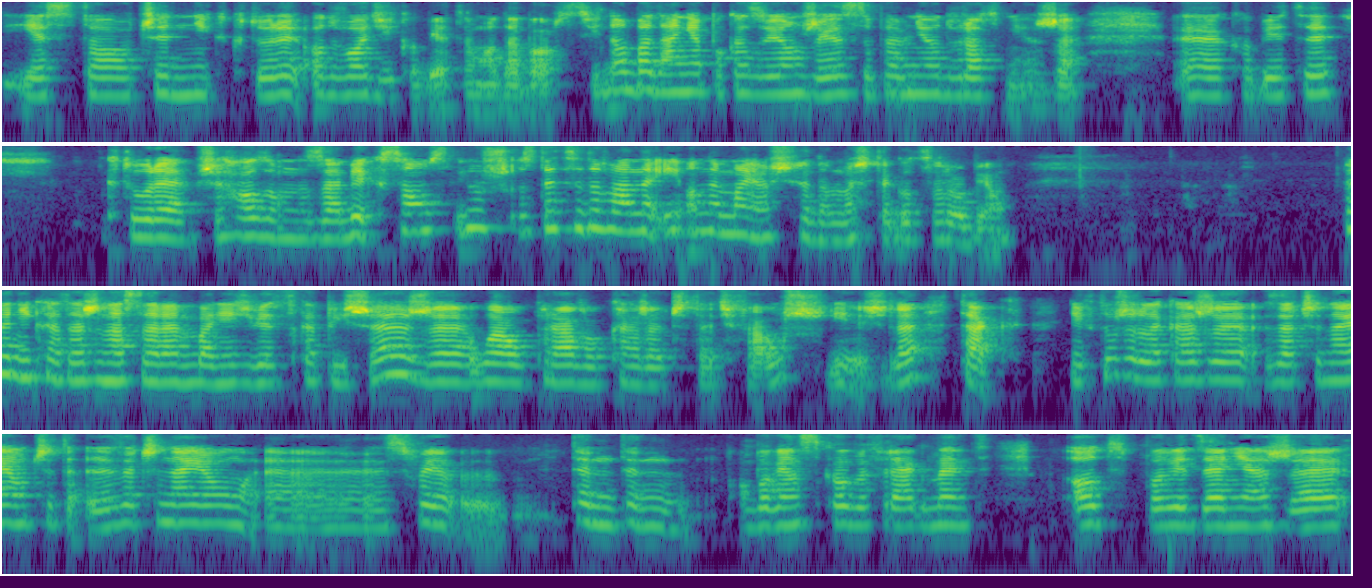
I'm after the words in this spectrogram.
jest to czynnik, który odwodzi kobietę od aborcji. No, badania pokazują, że jest zupełnie odwrotnie, że kobiety, które przychodzą na zabieg, są już zdecydowane i one mają świadomość tego, co robią. Pani Katarzyna Saręba-Niedźwiecka pisze, że wow, prawo każe czytać fałsz, nieźle. Tak, niektórzy lekarze zaczynają, czyta, zaczynają e, swoje, ten, ten obowiązkowy fragment od powiedzenia, że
